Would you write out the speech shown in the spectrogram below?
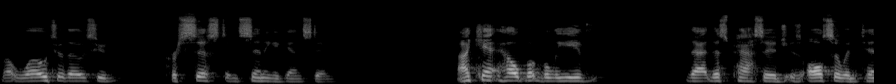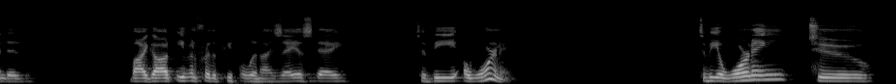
But woe to those who persist in sinning against him. I can't help but believe that this passage is also intended by God, even for the people in Isaiah's day, to be a warning. To be a warning to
